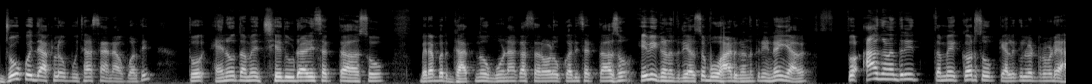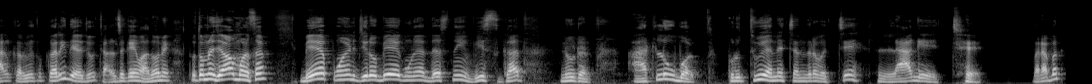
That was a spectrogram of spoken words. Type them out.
જો કોઈ દાખલો પૂછાશે આના ઉપરથી, તો એનો તમે છેદ ઉડાડી શકતા હશો. બરાબર? ઘાતનો ગુણાકાર સરવાળો કરી શકતા હશો. એવી ગણતરી આવશે. બહુ હાર્ડ ગણતરી નહીં આવે. તો આ ગણતરી તમે કરશો, કેલ્ક્યુલેટર વડે હાલ કરવી તો કરી દેજો. ચાલશે, કંઈ વાંધો નહીં. તો તમને જવાબ મળશે. બે પોઈન્ટ જીરો બે ગુણ્યા દસની વીસ ઘાત ન્યૂટન. આટલું બળ પૃથ્વી અને ચંદ્ર વચ્ચે લાગે છે. બરાબર?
